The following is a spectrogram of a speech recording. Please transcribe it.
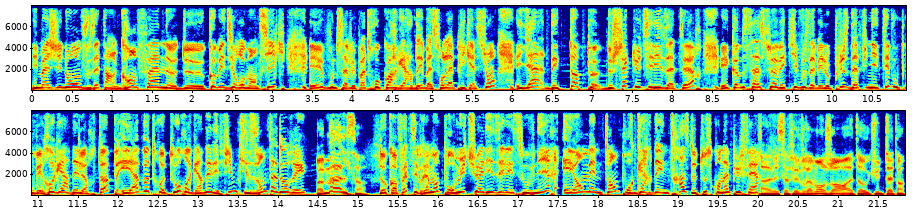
Imaginons, vous êtes un grand fan de comédie romantique et vous ne savez pas trop quoi regarder. Bah, sur l'application, il y a des tops de chaque utilisateur. Et comme ça, ceux avec qui vous avez le plus d'affinité, vous pouvez regarder leur top et à votre tour regarder des films qu'ils ont adorés. Pas mal ça. Donc en fait, c'est vraiment pour mutualiser les souvenirs et en même temps pour garder une trace de tout ce qu'on a pu faire. Ah mais ça fait vraiment genre t'as aucune tête. Hein.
